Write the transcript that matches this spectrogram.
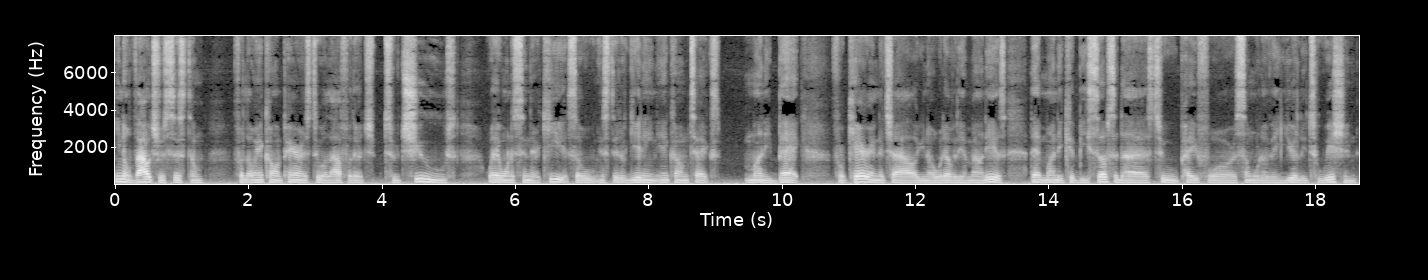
you know, voucher system for low income parents to allow for their ch- to choose where they want to send their kids. So instead of getting income tax money back for carrying the child, you know, whatever the amount is, that money could be subsidized to pay for somewhat of a yearly tuition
